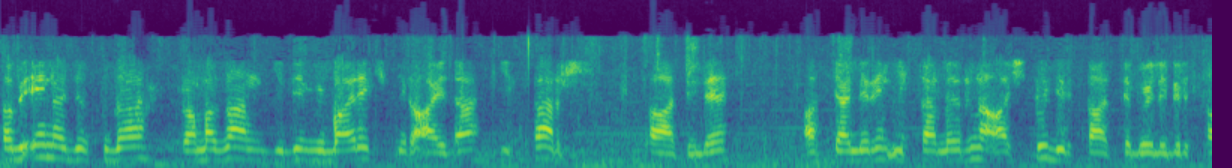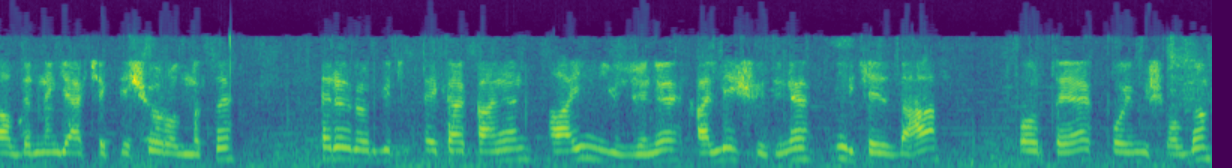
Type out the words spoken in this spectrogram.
Tabii en acısı da Ramazan gibi mübarek bir ayda iftar saatinde askerlerin iftarlarını açtığı bir saatte böyle bir saldırının gerçekleşiyor olması terör örgütü PKK'nın hain yüzünü, kalleş yüzünü bir kez daha ortaya koymuş oldum.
